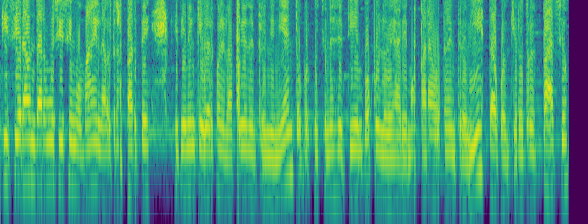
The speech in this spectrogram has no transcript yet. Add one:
quisiera ahondar muchísimo más en las otras partes que tienen que ver con el apoyo al emprendimiento. Por cuestiones de tiempo, pues lo dejaremos para otra entrevista o cualquier otro espacio.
